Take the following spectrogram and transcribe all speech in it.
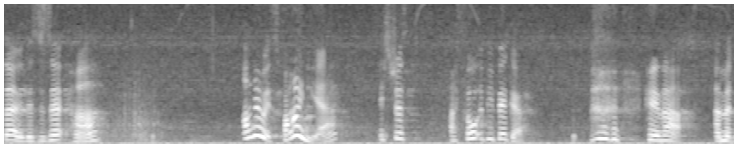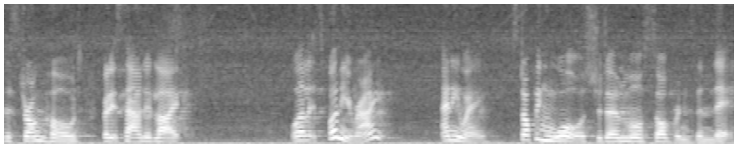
So, this is it, huh? Oh no, it's fine, yeah? It's just, I thought it'd be bigger. Hear that? I meant the stronghold, but it sounded like... Well, it's funny, right? Anyway, stopping wars should earn more sovereigns than this.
